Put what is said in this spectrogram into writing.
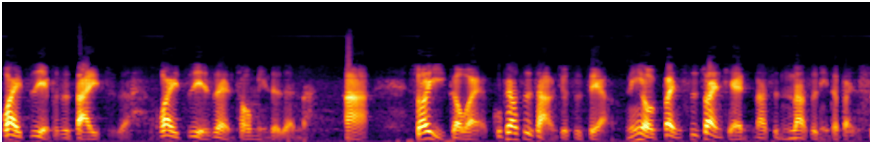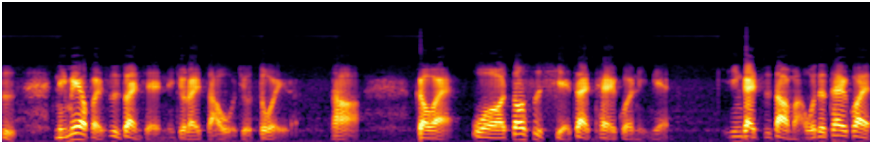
外资也不是呆子啊，外资也是很聪明的人呐啊所以各位，股票市场就是这样，你有本事赚钱，那是那是你的本事；你没有本事赚钱，你就来找我就对了啊。各位，我都是写在 Telegram 里面，应该知道嘛。我的 t a g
